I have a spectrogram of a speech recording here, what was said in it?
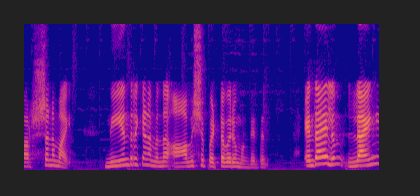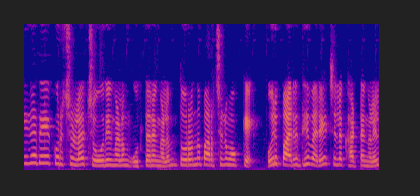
കർശനമായി നിയന്ത്രിക്കണമെന്ന് ആവശ്യപ്പെട്ടവരുമുണ്ട് ഇതിൽ. എന്തായാലും ലൈംഗികതയെക്കുറിച്ചുള്ള ചോദ്യങ്ങളും ഉത്തരങ്ങളും തുറന്നു പറച്ചിലുമൊക്കെ ഒരു പരിധിവരെ ചില ഘട്ടങ്ങളിൽ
